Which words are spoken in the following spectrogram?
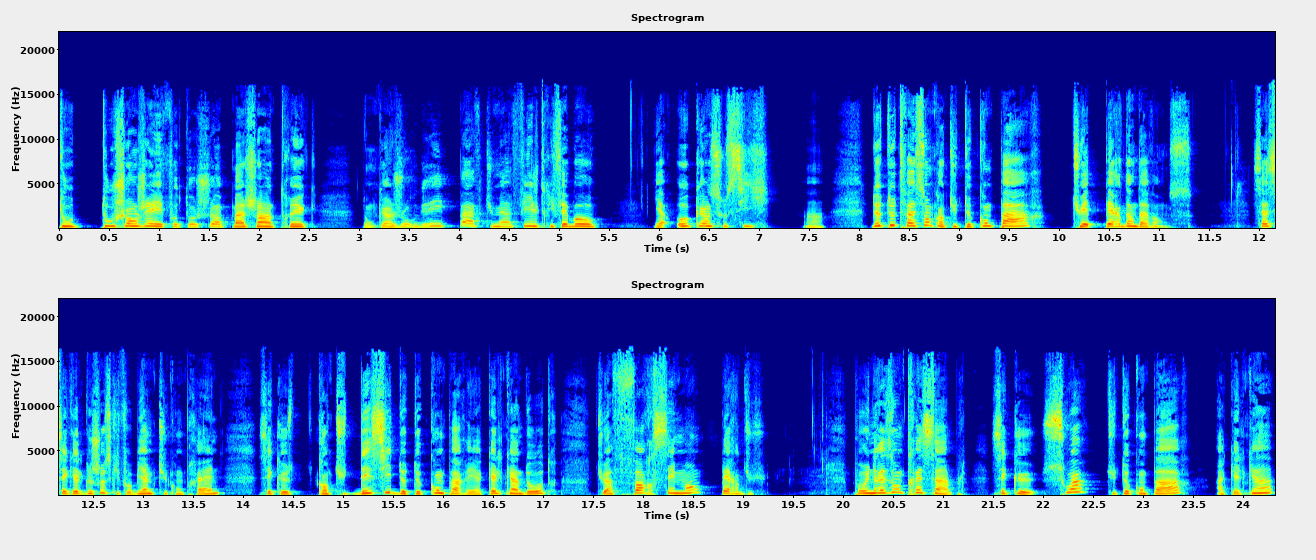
tout, tout changer. Photoshop, machin, truc. Donc un jour gris, paf, tu mets un filtre, il fait beau. Il n'y a aucun souci. Hein. De toute façon, quand tu te compares, tu es perdant d'avance. Ça, c'est quelque chose qu'il faut bien que tu comprennes. C'est que quand tu décides de te comparer à quelqu'un d'autre, tu as forcément perdu. Pour une raison très simple. C'est que soit tu te compares à quelqu'un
